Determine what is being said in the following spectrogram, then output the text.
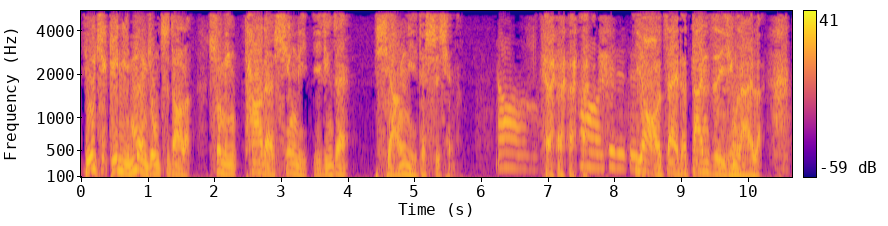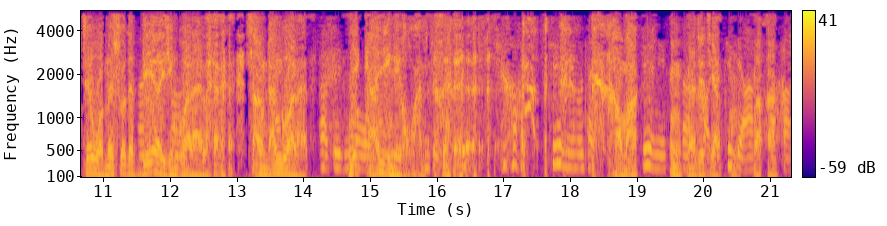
尤其给你梦中知道了，说明他的心里已经在。想你的事情了。哦。哦，对对对。要债的单子已经来了，这我们说的 bill 已经过来了，账单过来了。啊，对。你赶紧得还。谢谢 您，卢太。好吗？谢谢您。嗯，那就这样。谢谢啊。啊，好，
